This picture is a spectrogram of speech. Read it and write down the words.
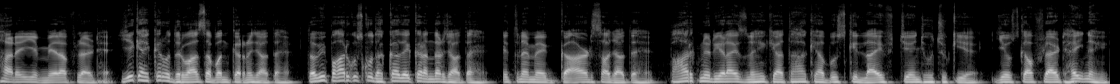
अरे, ये मेरा फ्लैट है। ये कहकर वो दरवाज़ा बंद करने जाता है। तभी पार्क उसको धक्का देकर अंदर जाता है। इतने में गार्ड्स आ जाते हैं। पार्क ने रियलाइज़ नहीं किया था कि अब उसकी लाइफ चेंज हो चुकी है। ये उसका फ्लैट है ही नहीं।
